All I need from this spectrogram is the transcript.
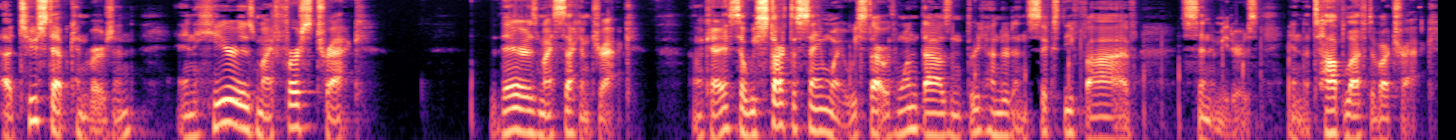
a two-step conversion, and here is my first track. There is my second track. Okay, so we start the same way. We start with 1,365 centimeters in the top left of our track.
